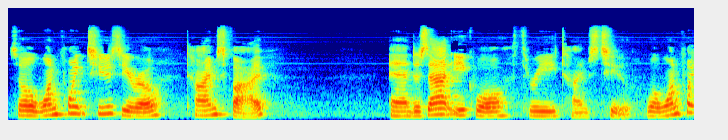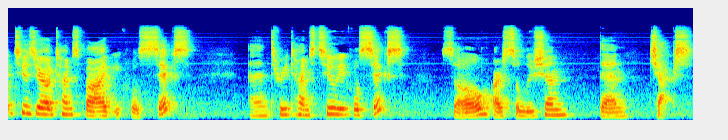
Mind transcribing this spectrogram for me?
so 1.20 times 5, and does that equal 3 times 2? Well, 1.20 times 5 equals 6, and 3 times 2 equals 6. So our solution then checks.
